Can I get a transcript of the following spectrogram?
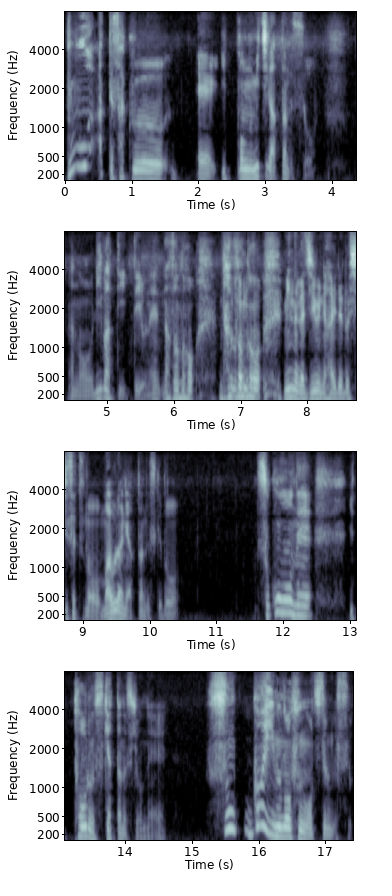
ブワーって咲く、えー、一本の道があったんですよ。あの、リバティっていうね、謎の、謎の、みんなが自由に入れる施設の真裏にあったんですけど、そこをね、通るの好きやったんですけどね、すっごい犬の糞落ちてるんですよ。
